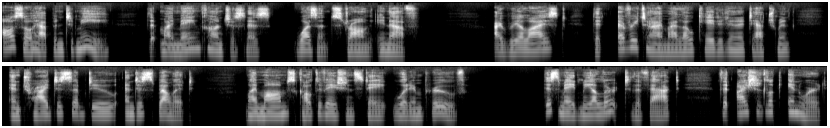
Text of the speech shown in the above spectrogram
also happened to me that my main consciousness wasn't strong enough. I realized that every time I located an attachment and tried to subdue and dispel it, my mom's cultivation state would improve. This made me alert to the fact that I should look inward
